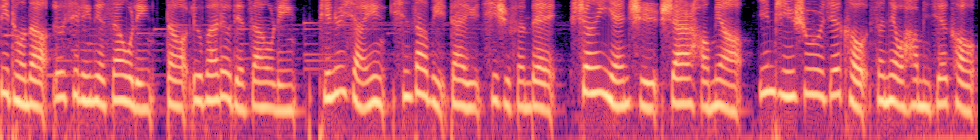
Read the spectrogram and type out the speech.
，B 通道六七零点三五零到六八六点三五零，频率响应信噪比大于七十分贝，声音延迟十二毫秒，音频输入接口三点五毫米接口，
